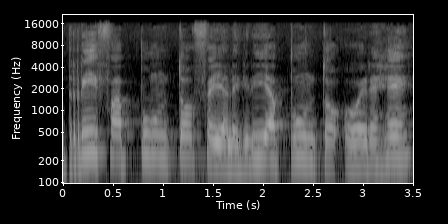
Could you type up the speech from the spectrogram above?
rifa.feyalegría.org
